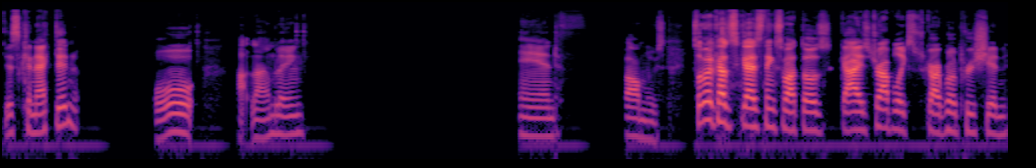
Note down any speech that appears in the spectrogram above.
disconnected. Oh, hotline bling. And foul moves. So, what guys thinks about those guys? Drop a like, subscribe, really appreciate it.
